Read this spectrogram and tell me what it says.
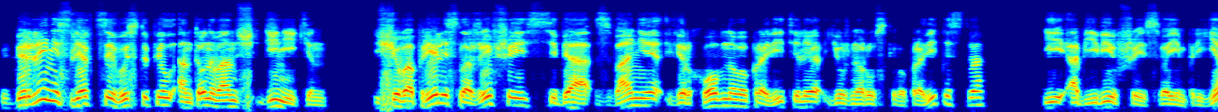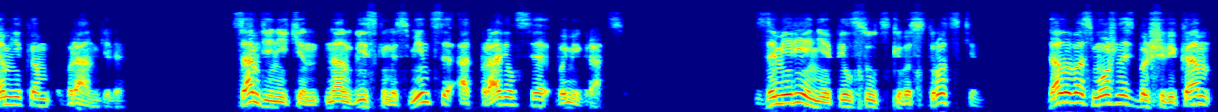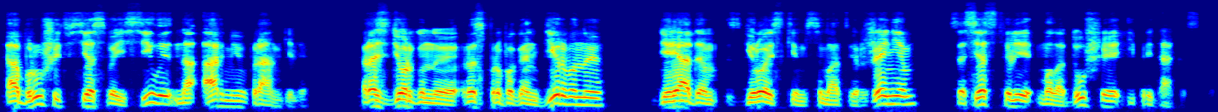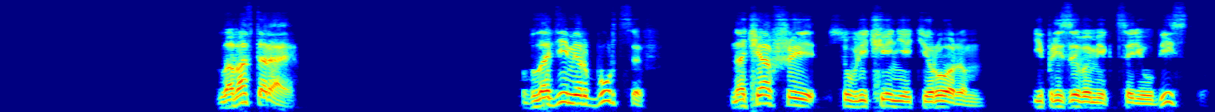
В Берлине с лекцией выступил Антон Иванович Деникин, еще в апреле сложивший из себя звание верховного правителя южнорусского правительства и объявивший своим преемником Врангеля. Сам Деникин на английском эсминце отправился в эмиграцию. Замерение Пилсудского с Троцким дало возможность большевикам обрушить все свои силы на армию Врангеля раздерганную, распропагандированную, где рядом с геройским самоотвержением соседствовали малодушие и предательство. Глава вторая. Владимир Бурцев, начавший с увлечения террором и призывами к цареубийству,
